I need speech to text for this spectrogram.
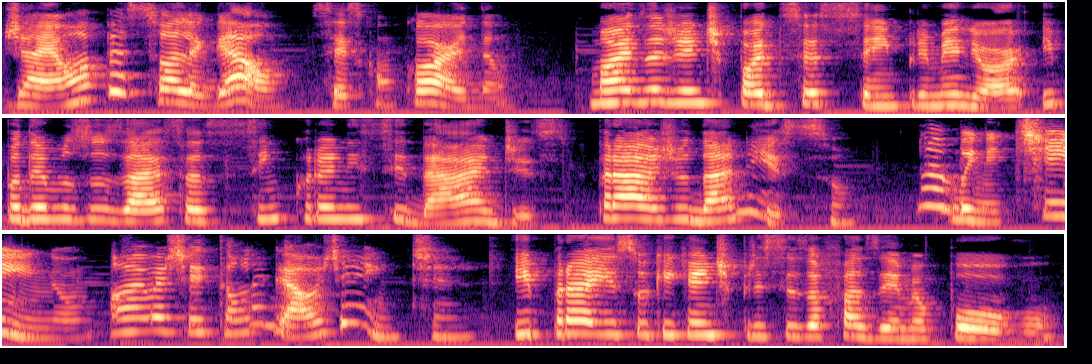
Já é uma pessoa legal? Vocês concordam? Mas a gente pode ser sempre melhor e podemos usar essas sincronicidades para ajudar nisso. Não é bonitinho? Ah, eu achei tão legal, gente. E para isso, o que a gente precisa fazer, meu povo?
